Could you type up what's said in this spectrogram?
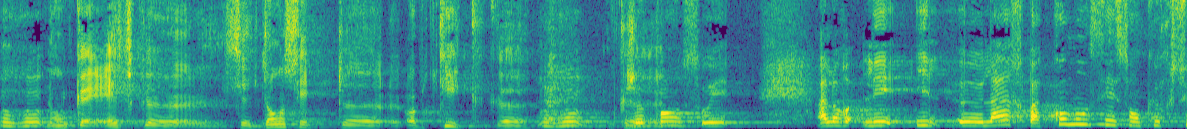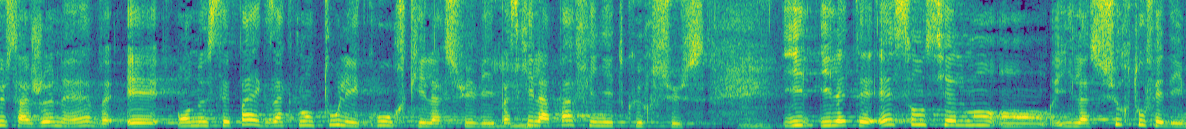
Mhm. Donc, est-ce que c'est dans cette euh, optique que, mhm. Je pense, oui. Alors, euh, l'ARP a commencé son cursus à Genève et on ne sait pas exactement tous les cours qu'il a suivis parce mhm. qu'il n'a pas fini de cursus. Il, il, était essentiellement en. Il a surtout fait des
